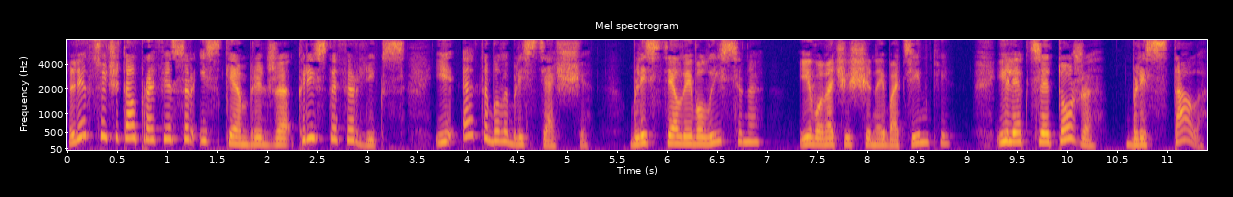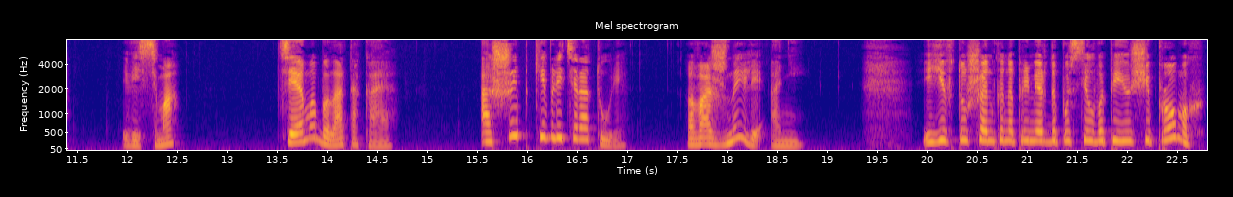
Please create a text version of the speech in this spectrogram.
Лекцию читал профессор из Кембриджа Кристофер Рикс, и это было блестяще. Блестела его лысина, его начищенные ботинки, и лекция тоже блистала весьма. Тема была такая. Ошибки в литературе. Важны ли они? Евтушенко, например, допустил вопиющий промах,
